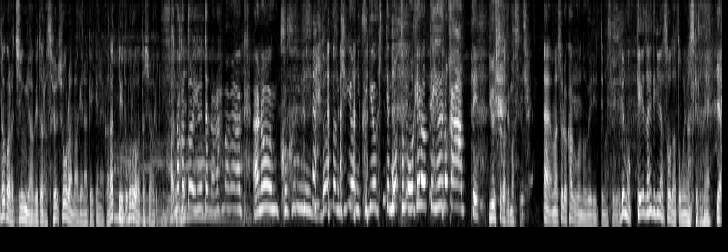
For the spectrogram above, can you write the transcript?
だから賃金上げたら将来も上げなきゃいけないからっていうところが私はあると思います、ね、そんなことを言うと長浜はあの国民どんどん企業に首を切ってもっと儲けろって言うのかっていう人が出ますよ。あまあ、それは覚悟の上で言ってますけど、でも経済的にはそうだと思いますけどね。いや、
